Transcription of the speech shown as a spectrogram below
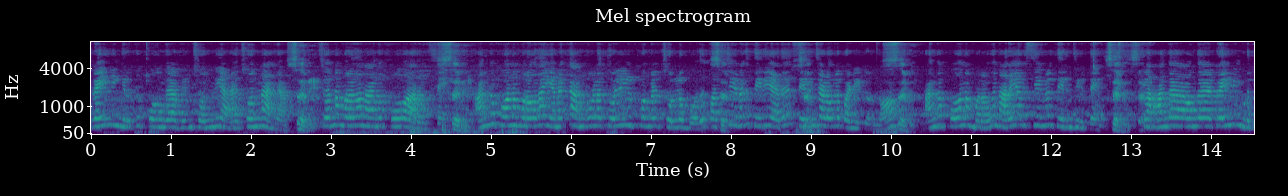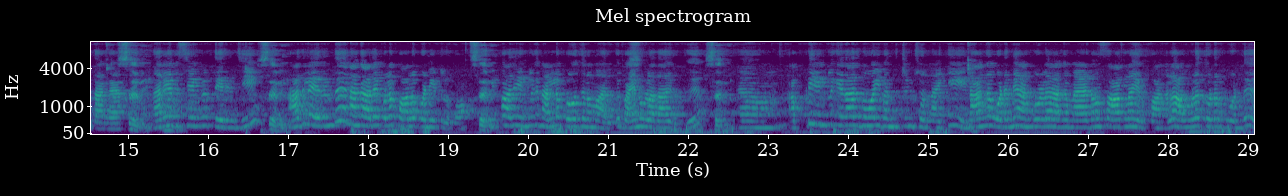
ட்ரைனிங் இருக்கு போங்க அப்படின்னு சொல்லி சொன்னாங்க. சொன்ன முறை தான் நாங்க போக ஆரம்பிச்சேன். அங்க போன முறை தான் எனக்கு அங்க உள்ள தொழில்நுட்பங்கள் சொல்லும் போது ஃபர்ஸ்ட் எனக்கு தெரியாது தெரிஞ்ச அளவுல பண்ணிட்டு இருந்தோம். அங்க போன பிறகு நிறைய விஷயங்கள் தெரிஞ்சுக்கிட்டேன். அங்க அவங்க ட்ரைனிங் கொடுத்தாங்க. நிறைய விஷயங்கள் தெரிஞ்சு அதுல இருந்து நாங்க அதே போல ஃபாலோ பண்ணிட்டு இருக்கோம். இப்போ அது எங்களுக்கு நல்ல பிரயோஜனமா இருக்கு பயனுள்ளதா இருக்கு. அப்படி எங்களுக்கு ஏதாவது நோய் வந்துட்டுன்னு சொன்னாக்கி நாங்க உடனே அங்க உள்ள அங்க மேடம் சார்லாம் இருப்பாங்களா அவங்கள தொடர்பு கொண்டு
